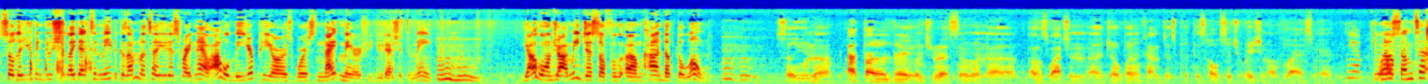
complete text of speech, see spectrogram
so that you can do shit like that to me because I'm gonna tell you this right now. I will be your PR's worst nightmare if you do that shit to me. Mm-hmm. Y'all gonna drop me just off of um, conduct alone. So you know, I thought it was very interesting when uh, I was watching uh, Joe Budden kind of just put this whole situation on blast, man. Yep. Well, sometimes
